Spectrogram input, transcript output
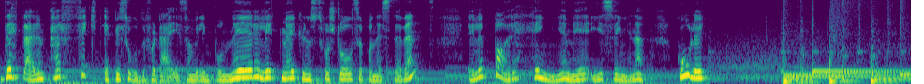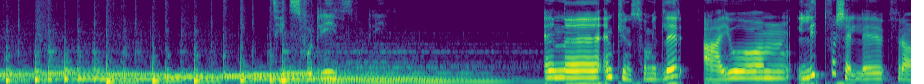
Dette er en perfekt episode for deg som vil imponere litt med kunstforståelse på neste event, eller bare henge med i svingene. God lytt! Tidsfordriv. En, eh, en kunstformidler er jo mm, litt forskjellig fra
